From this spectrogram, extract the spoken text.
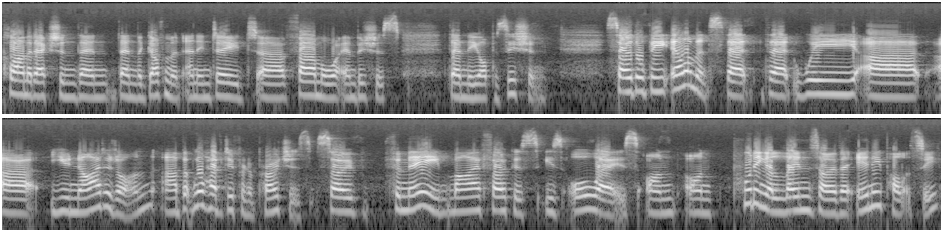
climate action than, than the government, and indeed uh, far more ambitious than the opposition. So there'll be elements that that we are, are united on, uh, but we'll have different approaches. So for me, my focus is always on on putting a lens over any policy,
